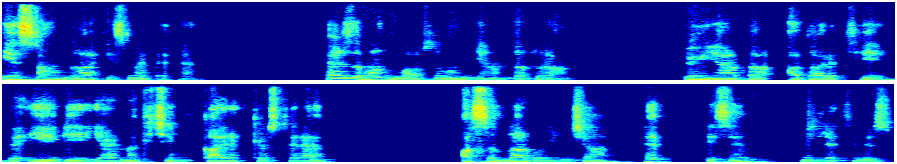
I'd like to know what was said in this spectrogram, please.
insanlığa hizmet eden, her zaman mazlumun yanında duran, dünyada adaleti ve iyiliği yaymak için gayret gösteren, asırlar boyunca hep bizim milletimiz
